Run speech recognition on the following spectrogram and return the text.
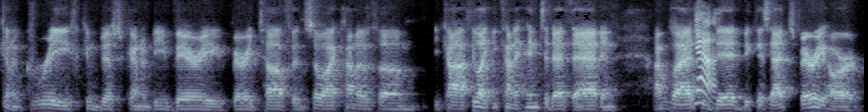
kind of grief can just kind of be very very tough. And so i kind of um you kind of I feel like you kind of hinted at that and i'm glad yeah. you did because that's very hard.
